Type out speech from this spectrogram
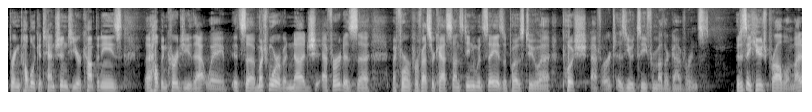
bring public attention to your companies, uh, help encourage you that way. It's uh, much more of a nudge effort, as uh, my former professor Cass Sunstein would say, as opposed to a push effort, as you would see from other governments. But it's a huge problem. I,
